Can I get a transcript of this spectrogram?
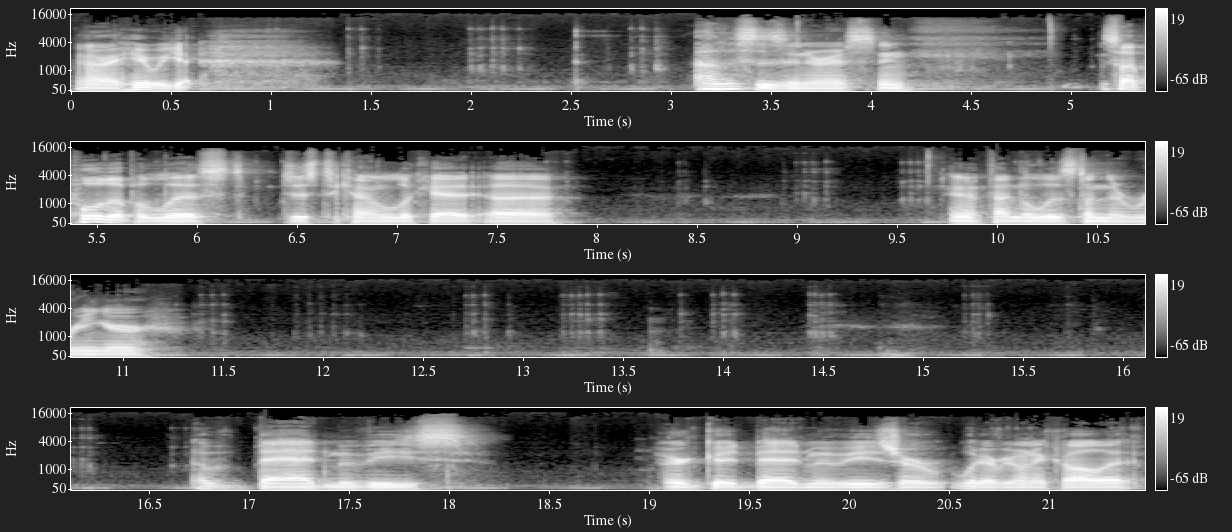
All right, here we go. Oh, this is interesting. So I pulled up a list just to kind of look at uh and I found a list on the ringer. Of bad movies or good bad movies or whatever you want to call it.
